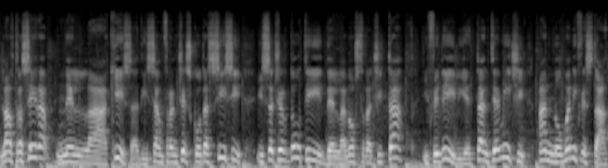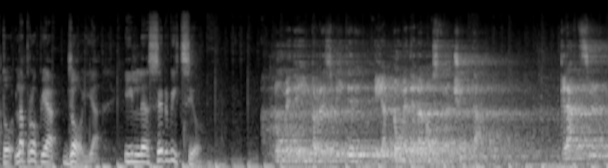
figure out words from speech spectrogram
L'altra sera, nella chiesa di San Francesco d'Assisi, i sacerdoti della nostra città, i fedeli e tanti amici hanno manifestato la propria gioia, il servizio. A nome dei presbiteri e a nome della nostra città, grazie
